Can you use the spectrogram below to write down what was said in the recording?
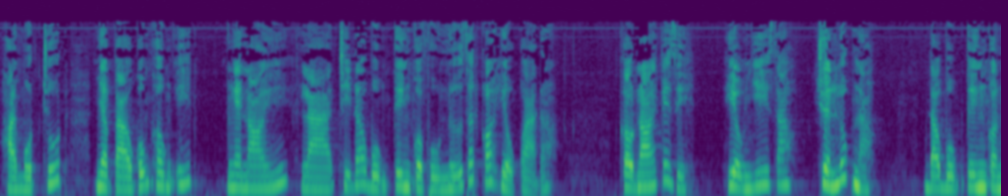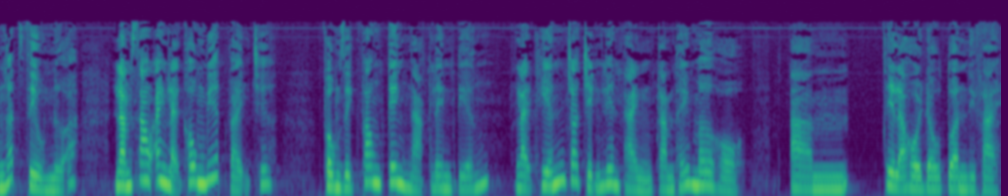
hỏi một chút, nhập vào cũng không ít. Nghe nói là trị đau bụng kinh của phụ nữ rất có hiệu quả đó. Cậu nói cái gì? Hiểu nhi sao? chuyện lúc nào? Đau bụng kinh còn ngất xỉu nữa. Làm sao anh lại không biết vậy chứ? Phùng Dịch Phong kinh ngạc lên tiếng, lại khiến cho Trịnh Liên Thành cảm thấy mơ hồ. À, thì là hồi đầu tuần thì phải.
